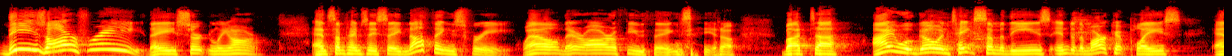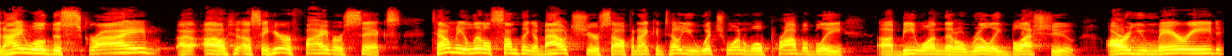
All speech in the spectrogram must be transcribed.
these are free. They certainly are. And sometimes they say, nothing's free. Well, there are a few things, you know. But uh, I will go and take some of these into the marketplace and I will describe, I'll, I'll say, here are five or six Tell me a little something about yourself, and I can tell you which one will probably uh, be one that'll really bless you. Are you married?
